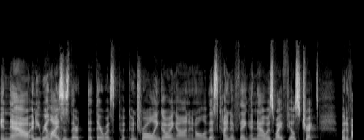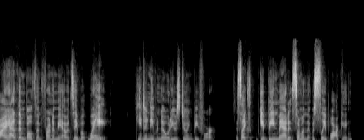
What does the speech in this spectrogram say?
And now, and he realizes there, that there was c- controlling going on and all of this kind of thing. And now his wife feels tricked. But if I had them both in front of me, I would say, but wait, he didn't even know what he was doing before. It's like being mad at someone that was sleepwalking.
